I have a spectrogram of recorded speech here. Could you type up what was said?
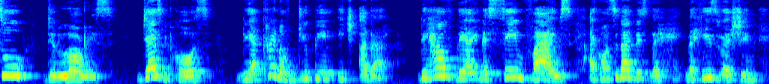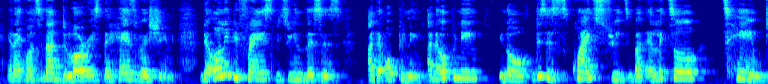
to Dolores just because they are kind of duping each other. They have they are in the same vibes. I consider this the the his version and I consider Dolores the hers version. The only difference between this is at the opening. At the opening, you know, this is quite sweet but a little tamed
